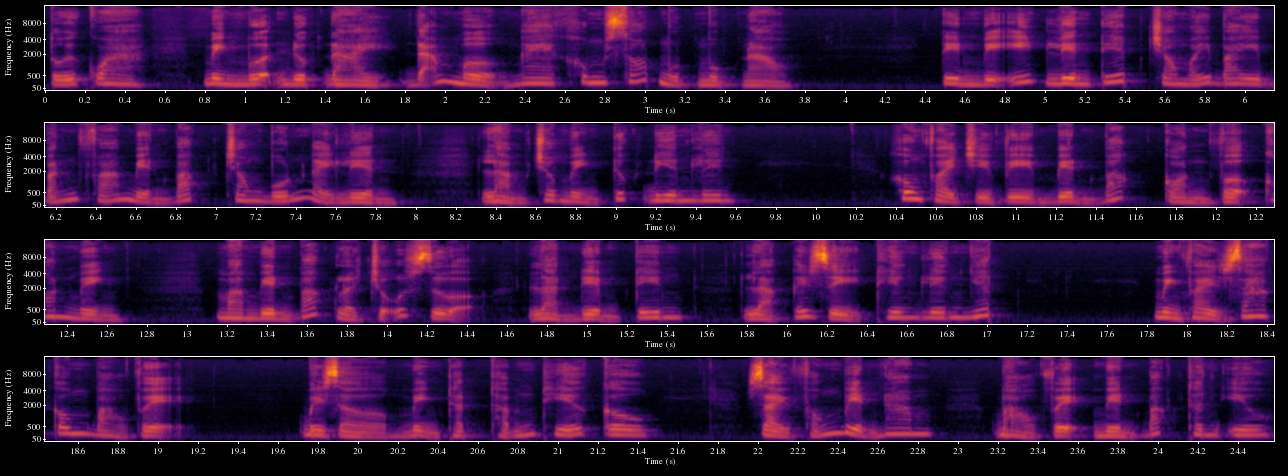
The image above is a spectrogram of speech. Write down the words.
Tối qua, mình mượn được đài đã mở nghe không sót một mục nào. Tin Mỹ liên tiếp cho máy bay bắn phá miền Bắc trong 4 ngày liền, làm cho mình tức điên lên. Không phải chỉ vì miền Bắc còn vợ con mình, mà miền Bắc là chỗ dựa, là niềm tin, là cái gì thiêng liêng nhất. Mình phải ra công bảo vệ. Bây giờ mình thật thấm thía câu, giải phóng miền Nam, bảo vệ miền Bắc thân yêu.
